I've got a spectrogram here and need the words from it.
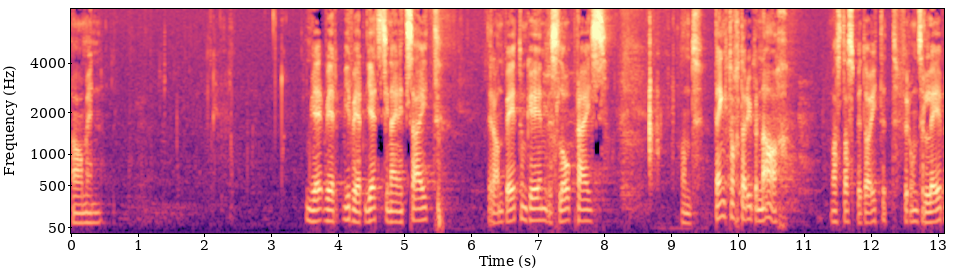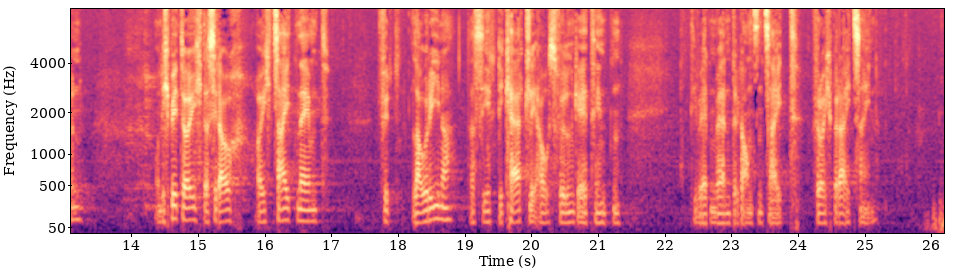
Amen. Wir, wir, werden jetzt in eine Zeit der Anbetung gehen, des Lobpreis. Und denkt doch darüber nach, was das bedeutet für unser Leben. Und ich bitte euch, dass ihr auch euch Zeit nehmt für Laurina, dass ihr die Kärtchen ausfüllen geht hinten. Die werden während der ganzen Zeit für euch bereit sein.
